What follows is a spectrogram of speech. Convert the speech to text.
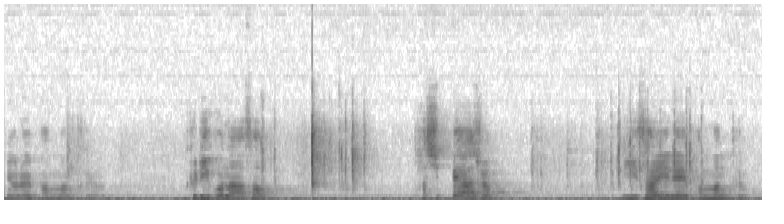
히로의 반만큼. 그리고 나서 다시 빼야죠. 미사일의 반만큼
